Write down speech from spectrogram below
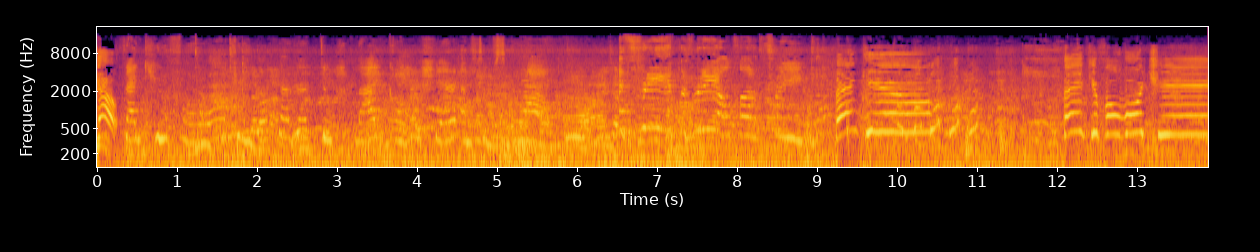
go. Thank you for watching. Don't forget to like, comment, share, and subscribe. It's free. It's free. Also free. Thank you. Oh, oh, oh, que foi o?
